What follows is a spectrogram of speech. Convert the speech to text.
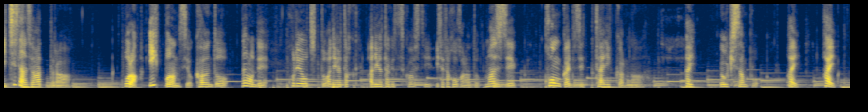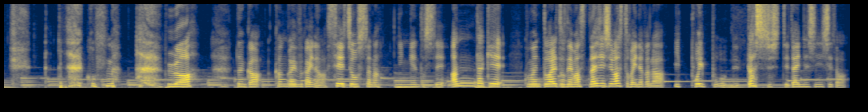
1段下がったら、ほら、一歩なんですよ、カウント。なので、これをちょっとありがたく、ありがたく使わせていただこうかなと。マジで、今回で絶対に行くからな。はい、陽気散歩。はい、はい。こんな、うわなんか、感慨深いな。成長したな。人間として。あんだけ、コメントありがとうございます。大事にしますとか言いながら、一歩一歩ね、ダッシュして台無しにしてた。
